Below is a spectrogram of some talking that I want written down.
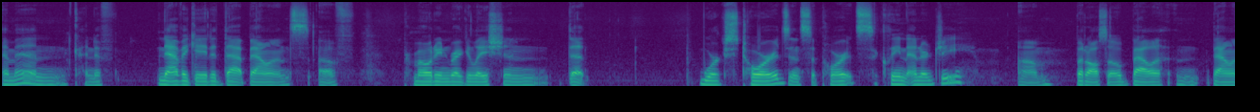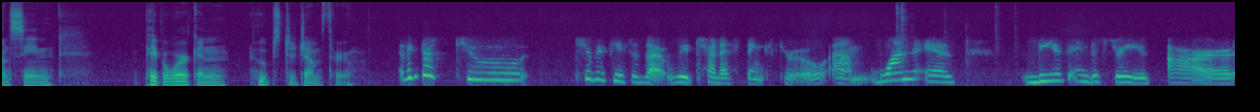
MN kind of navigated that balance of promoting regulation that works towards and supports clean energy, um, but also bal- balancing paperwork and hoops to jump through? I think there's two two big pieces that we try to think through. Um, one is these industries are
